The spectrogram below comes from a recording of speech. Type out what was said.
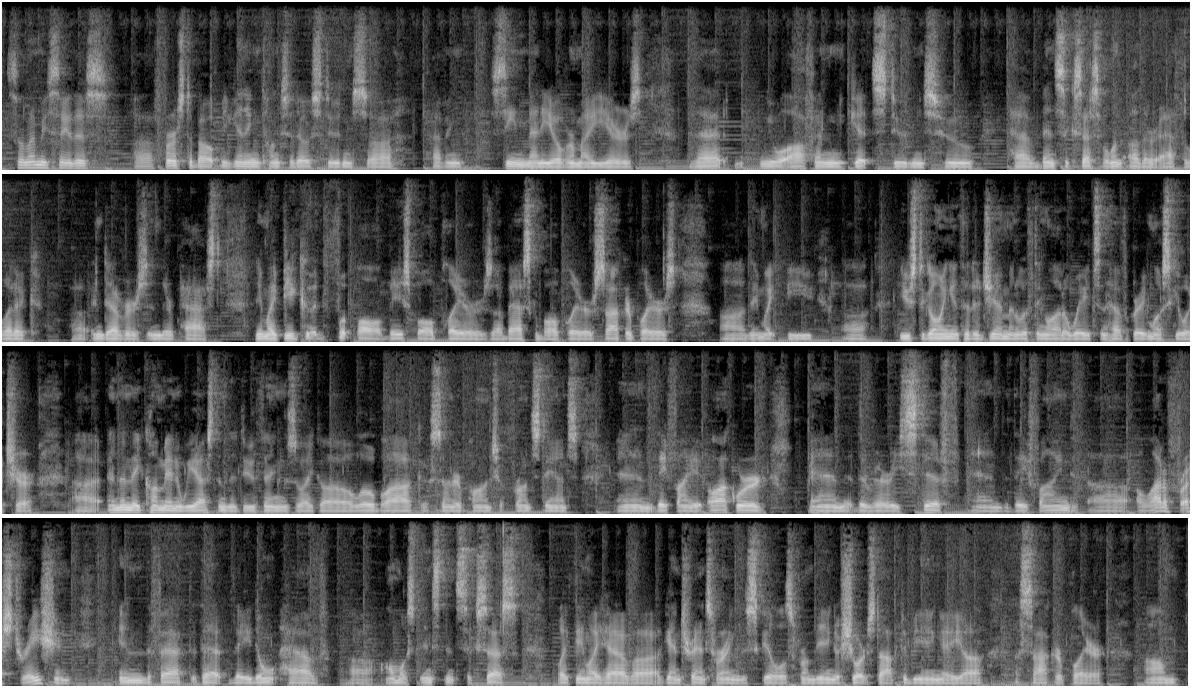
So let me say this uh, first about beginning Tang Soo students. Uh, having seen many over my years, that we will often get students who have been successful in other athletic uh, endeavors in their past. They might be good football, baseball players, uh, basketball players, soccer players. Uh, they might be uh, used to going into the gym and lifting a lot of weights and have great musculature. Uh, and then they come in and we ask them to do things like a low block, a center punch, a front stance, and they find it awkward and they're very stiff and they find uh, a lot of frustration in the fact that they don't have uh, almost instant success like they might have, uh, again, transferring the skills from being a shortstop to being a, uh, a soccer player. Um,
